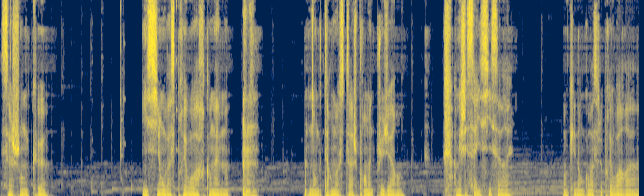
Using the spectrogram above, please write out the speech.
Sachant que ici, on va se prévoir quand même Donc thermostat, je pourrais en mettre plusieurs. Ah mais j'ai ça ici, c'est vrai. Ok, donc on va se le prévoir. Euh,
